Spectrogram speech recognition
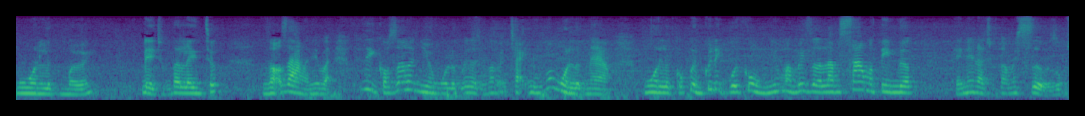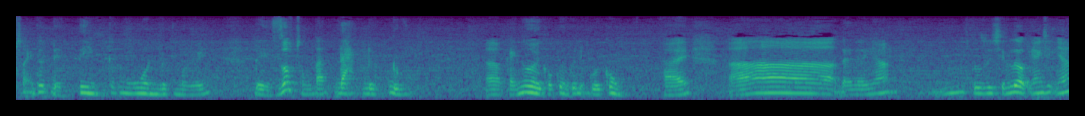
nguồn lực mới để chúng ta lên chức rõ ràng là như vậy. Thế thì có rất là nhiều nguồn lực bây giờ chúng ta phải chạy đúng vào nguồn lực nào? Nguồn lực có quyền quyết định cuối cùng nhưng mà bây giờ làm sao mà tìm được? Thế nên là chúng ta mới sử dụng soạn thức để tìm các nguồn lực mới để giúp chúng ta đạt được đúng à, cái người có quyền quyết định cuối cùng. Đấy. À, đấy đấy nhá tư duy chiến lược nha anh chị nhé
